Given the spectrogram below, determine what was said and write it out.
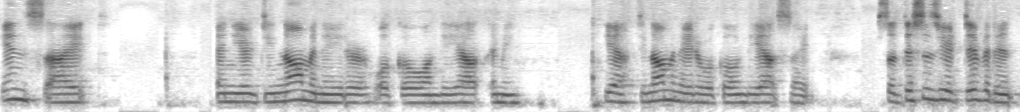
inside and your denominator will go on the out, I mean, yeah, denominator will go on the outside. So this is your dividend,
